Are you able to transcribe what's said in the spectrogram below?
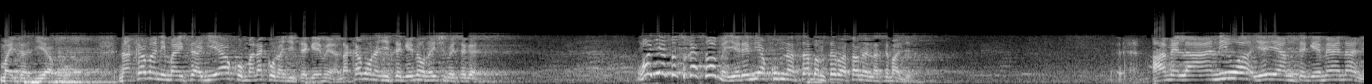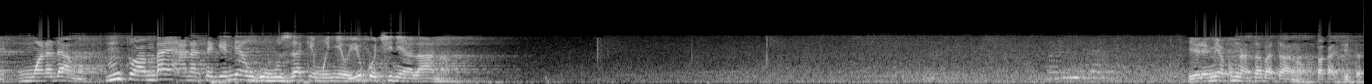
mahitaji yako. Na kama ni mahitaji yako maanake unajitegemea. Na kama unajitegemea unaishi maisha gani? Moja tu tukasome. Yeremia kumi na saba mstari wa tano inasemaje? Amelaaniwa yeye amtegemea nani? Mwanadamu. Mtu ambaye anategemea nguvu zake mwenyewe. Yuko chini ya laana. Yeremia kumi na saba tano mpaka sita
